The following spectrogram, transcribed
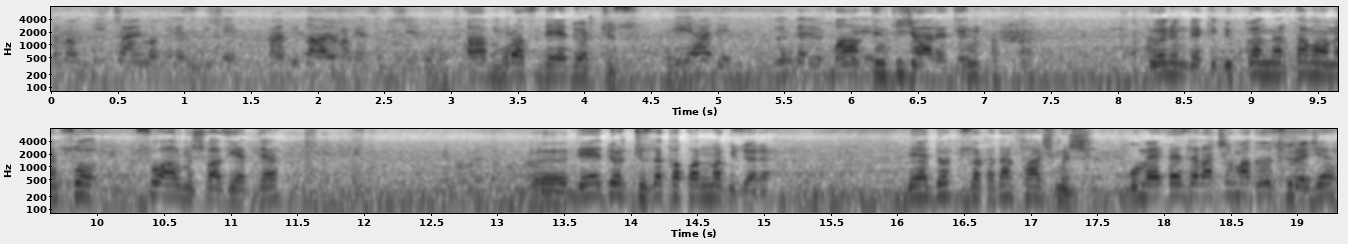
tamam bir çay makinesi bir şey. Ha bir kahve makinesi bir şey. Abi burası D400. İyi hadi gönderiyorsun. Bahattin Ticaret'in önündeki dükkanlar tamamen su su almış vaziyette. Ee, D400'de kapanmak üzere. D400'e kadar taşmış. Bu merkezler açılmadığı sürece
